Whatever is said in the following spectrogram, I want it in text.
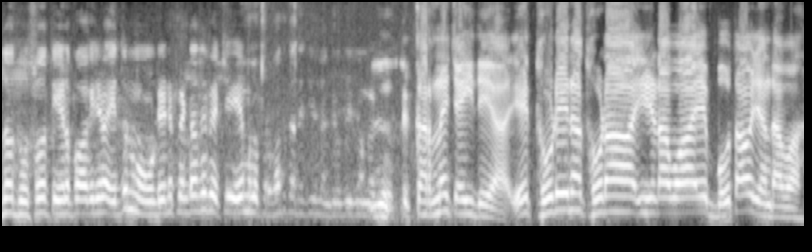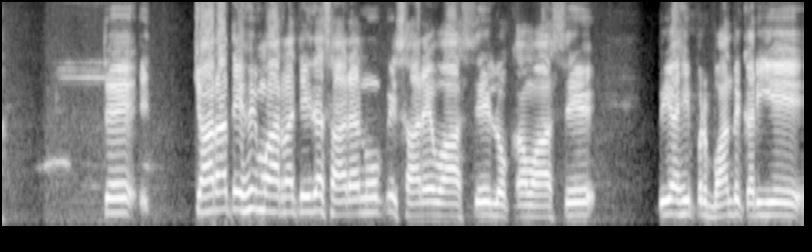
ਦਾ 200 ਦਾ ਤੇਲ ਪਾ ਕੇ ਜਿਹੜਾ ਇਧਰ ਨੂੰ ਆਉਂਦੇ ਨੇ ਪਿੰਡਾਂ ਦੇ ਵਿੱਚ ਇਹ ਮਤਲਬ ਪ੍ਰਬੰਧ ਕਰਨੇ ਚਾਹੀਦੇ ਲੰਗਰ ਦੇ ਮਿਲ ਕਰਨੇ ਚਾਹੀਦੇ ਆ। ਇਹ ਥੋੜੇ ਨਾ ਥੋੜਾ ਜਿਹੜਾ ਵਾ ਇਹ ਬਹੁਤਾ ਹੋ ਜਾਂਦਾ ਵਾ। ਤੇ ਚਾਰਾ ਤੇ ਇਹੋ ਹੀ ਮਾਰਨਾ ਚਾਹੀਦਾ ਸਾਰਿਆਂ ਨੂੰ ਵੀ ਸਾਰੇ ਵਾਸਤੇ ਲੋਕਾਂ ਵਾਸਤੇ ਵੀ ਅਸੀਂ ਪ੍ਰਬੰਧ ਕਰੀਏ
